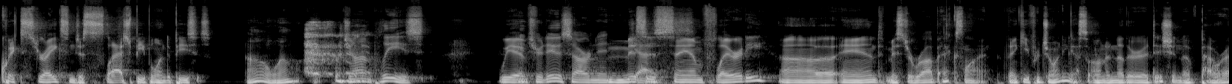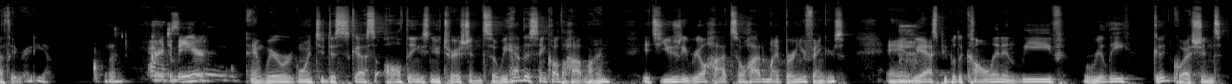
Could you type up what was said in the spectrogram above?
quick strikes and just slash people into pieces. oh well, John, please We have introduce our ninjas. Mrs. Sam Flaherty uh, and Mr. Rob Exline. Thank you for joining us on another edition of Power Athlete Radio. Great to be here. And we're going to discuss all things nutrition. So we have this thing called the hotline. It's usually real hot, so hot it might burn your fingers. And we ask people to call in and leave really good questions,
